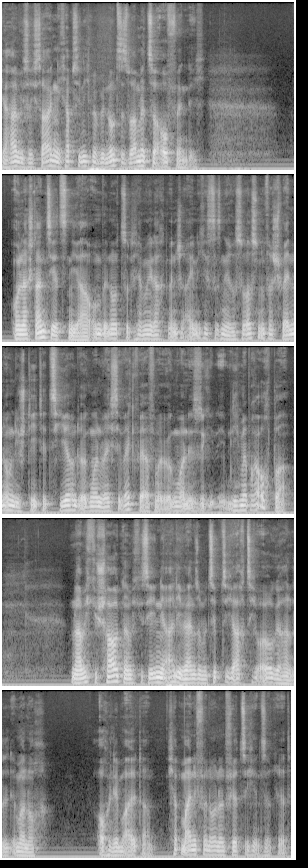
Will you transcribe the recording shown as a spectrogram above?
ja, wie soll ich sagen, ich habe sie nicht mehr benutzt, es war mir zu aufwendig. Und da stand sie jetzt ein Jahr unbenutzt und ich habe mir gedacht, Mensch, eigentlich ist das eine Ressourcenverschwendung, die steht jetzt hier und irgendwann werde ich sie wegwerfen, weil irgendwann ist sie eben nicht mehr brauchbar. Und da habe ich geschaut und habe ich gesehen, ja, die werden so mit 70, 80 Euro gehandelt, immer noch. Auch in dem Alter. Ich habe meine für 49 inseriert.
